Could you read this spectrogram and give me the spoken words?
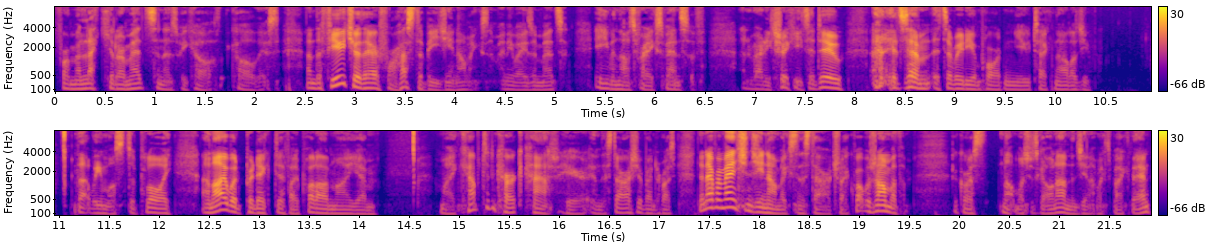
for molecular medicine, as we call, call this. And the future, therefore, has to be genomics in many ways in medicine, even though it's very expensive and very tricky to do. It's, um, it's a really important new technology that we must deploy. And I would predict if I put on my um, my Captain Kirk hat here in the Starship Enterprise. They never mentioned genomics in Star Trek. What was wrong with them? Of course, not much was going on in genomics back then,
